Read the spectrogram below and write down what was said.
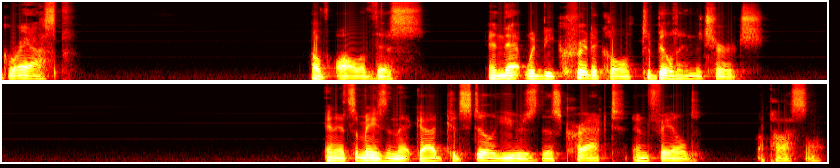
grasp of all of this, and that would be critical to building the church. And it's amazing that God could still use this cracked and failed apostle.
